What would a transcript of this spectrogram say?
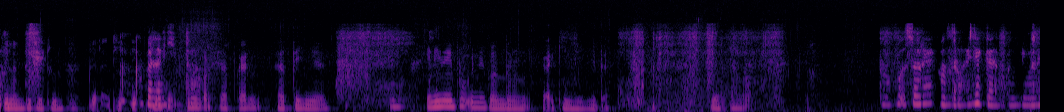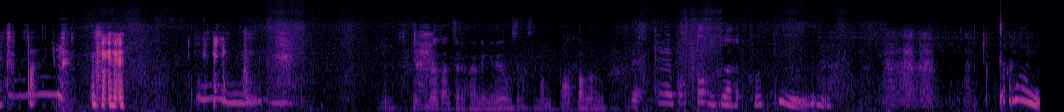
bilang gitu dulu Aku bilang gitu. mempersiapkan hatinya ini nih bu ini gondrong kayak gini gitu biar tahu Tuh bu Surya kontrol aja ganteng gimana cepat. cerita nih ini mesti langsung potong aku eh, eh potong lah oke gak mau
